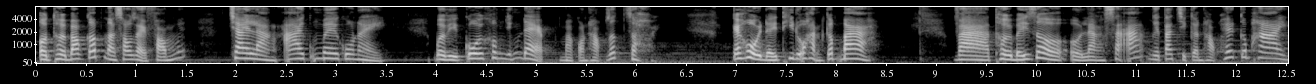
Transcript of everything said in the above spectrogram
ở thời bao cấp mà sau giải phóng ấy, trai làng ai cũng mê cô này bởi vì cô ấy không những đẹp mà còn học rất giỏi. Cái hồi đấy thi đỗ hẳn cấp 3 và thời bấy giờ ở làng xã người ta chỉ cần học hết cấp 2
